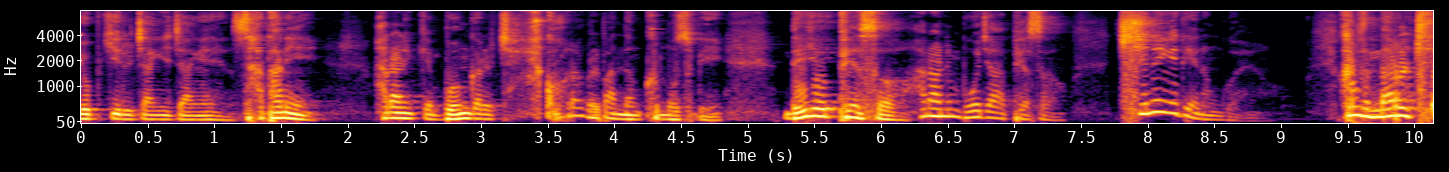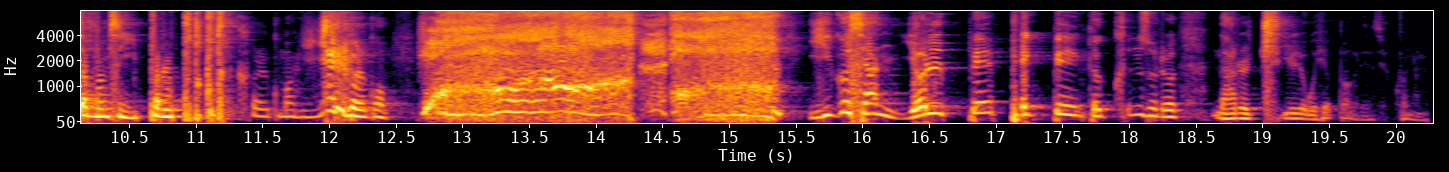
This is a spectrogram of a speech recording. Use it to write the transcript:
욥기 1장 2장에 사단이 하나님께 뭔가를 자꾸 허락을 받는 그 모습이 내 옆에서 하나님 보좌 앞에서 진행이 되는 거예요. 그러면서 나를 쳐다보면서 이빨을 푸득푸득 걸고 막 이를 걸고 이것이 한 10배 100배 더 큰 소리로 나를 죽이려고 협박을 했어요 그놈이.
